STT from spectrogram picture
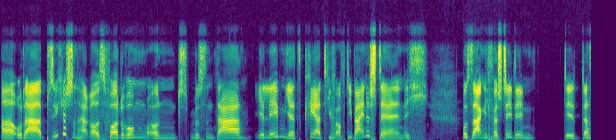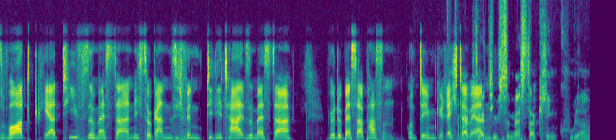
äh, oder psychischen Herausforderungen und müssen da ihr Leben jetzt kreativ auf die Beine stellen. Ich muss sagen, ich verstehe den, den, das Wort Kreativsemester nicht so ganz. Ich finde, Digitalsemester würde besser passen und dem gerechter Aber werden. Kreativsemester klingt cooler.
